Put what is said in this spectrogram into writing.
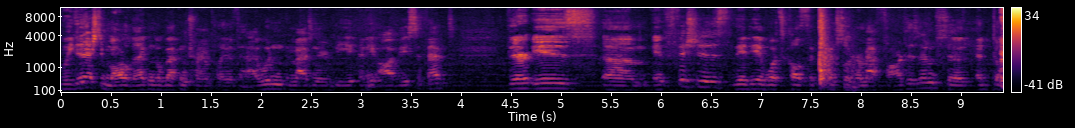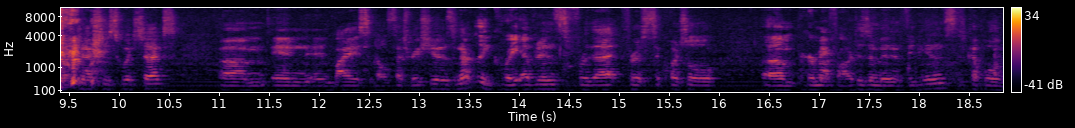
we did actually model that. I can go back and try and play with that. I wouldn't imagine there'd be any obvious effect. There is, um, in fishes, the idea of what's called sequential hermaphroditism. So adults can actually switch sex um, and, and bias adult sex ratios. Not really great evidence for that, for sequential um, hermaphroditism in amphibians. There's a couple of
